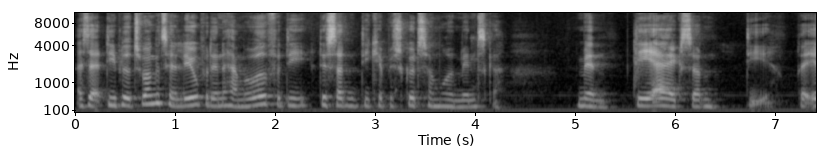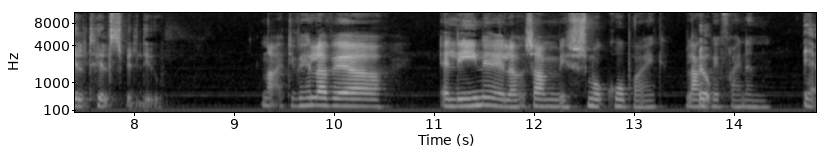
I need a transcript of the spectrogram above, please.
altså at de er blevet tvunget til at leve på denne her måde, fordi det er sådan, de kan beskytte sig mod mennesker. Men det er ikke sådan, de reelt helst vil leve. Nej, de vil hellere være alene eller sammen i små grupper, ikke? Langt Jo. væk fra hinanden. Ja.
